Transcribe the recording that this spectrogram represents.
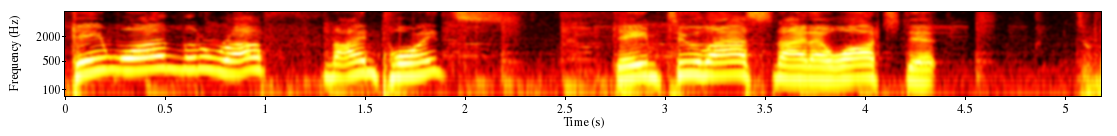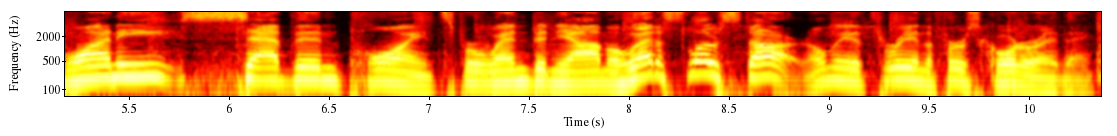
Game one, little rough, nine points. Game two last night, I watched it. 27 points for Wembanyama, who had a slow start, only a three in the first quarter, I think.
